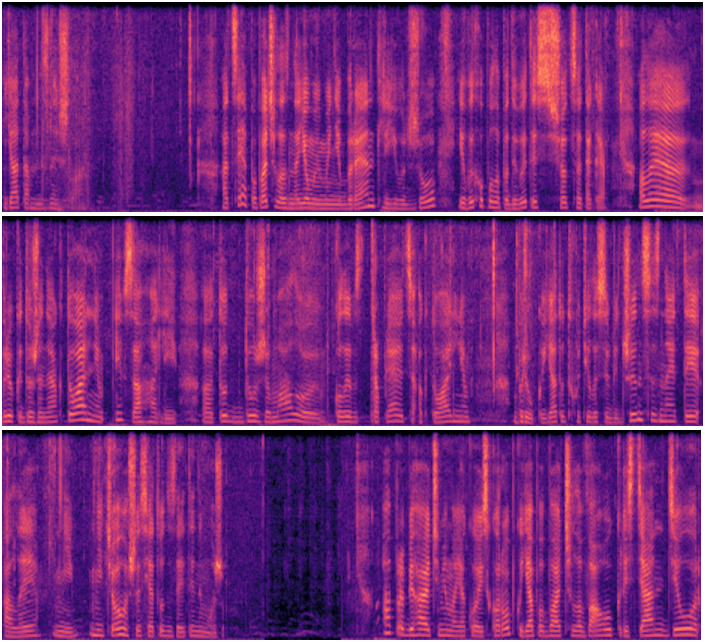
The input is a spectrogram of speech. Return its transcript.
я там не знайшла. А це я побачила знайомий мені бренд Лію Джо і вихопила подивитись, що це таке. Але брюки дуже неактуальні і взагалі е, тут дуже мало, коли трапляються актуальні брюки. Я тут хотіла собі джинси знайти, але ні, нічого щось я тут знайти не можу. А пробігаючи мимо якоїсь коробки, я побачила вау, Крістіан Діор.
